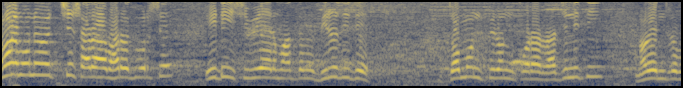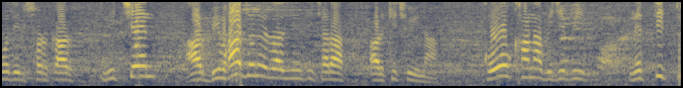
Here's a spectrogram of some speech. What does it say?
আমার মনে হচ্ছে সারা ভারতবর্ষে ইডি সিবিআইয়ের মাধ্যমে বিরোধীদের দমন পীড়ন করার রাজনীতি নরেন্দ্র মোদীর সরকার নিচ্ছেন, আর বিভাজনের রাজনীতি ছাড়া আর কিছুই না। কোখানা বিজেপির নেতৃত্ব,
